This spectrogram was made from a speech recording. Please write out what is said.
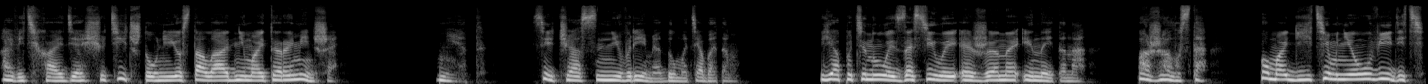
А ведь Хайди ощутит, что у нее стало одним Айтеры меньше. Нет, сейчас не время думать об этом. Я потянулась за силой Эжена и Нейтона. «Пожалуйста, помогите мне увидеть!»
